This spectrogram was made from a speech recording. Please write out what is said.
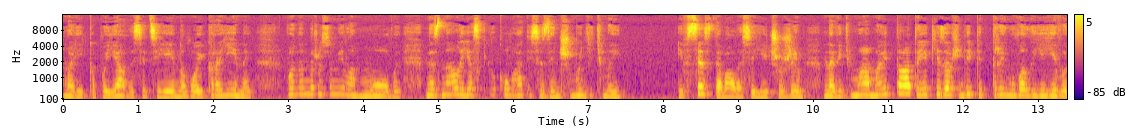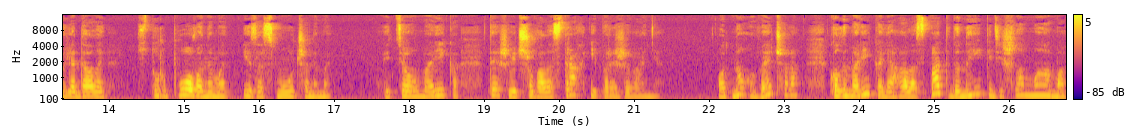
Маріка боялася цієї нової країни. Вона не розуміла мови, не знала, як спілкуватися з іншими дітьми. І все здавалося їй чужим. Навіть мама і тато, які завжди підтримували її, виглядали стурбованими і засмученими. Від цього Маріка теж відчувала страх і переживання. Одного вечора, коли Маріка лягала спати, до неї підійшла мама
